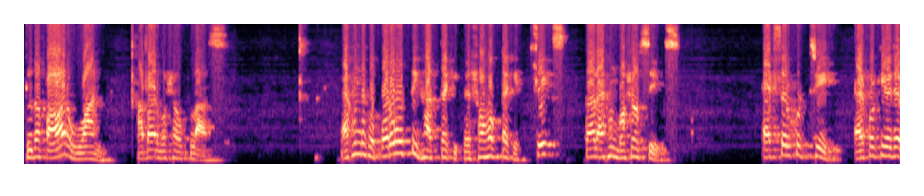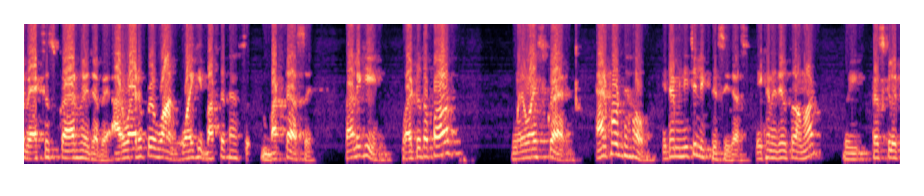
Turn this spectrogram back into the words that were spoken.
to the power one আবার বসাও প্লাস এখন দেখো পরবর্তী ঘাতটা কি? সহগটা কি? সিক্স তাহলে এখন বসাও সিক্স এক্সের উপর থ্রি এরপর কি হয়ে যাবে? এক্স স্কোয়ার হয়ে যাবে। আর ওয়াই এর উপরে ওয়ান ওয়াই কি বাড়তে থাকছে, বাড়তে আছে? তাহলে কি? ওয়াই টু দ্য পাওয়ার মানে ওয়াই স্কোয়ার এরপর দেখো, এটা আমি নিচে লিখতেছি জাস্ট এখানে যেহেতু আমার ওই প্যাসকেলের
